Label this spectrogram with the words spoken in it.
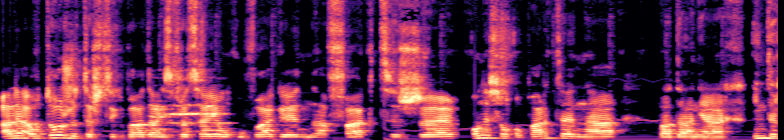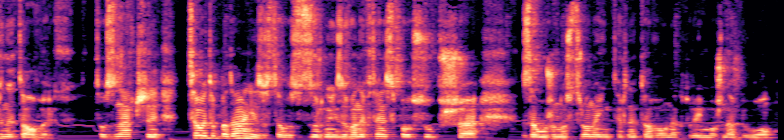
ale autorzy też tych badań zwracają uwagę na fakt, że one są oparte na badaniach internetowych. To znaczy, całe to badanie zostało zorganizowane w ten sposób, że założono stronę internetową, na której można było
